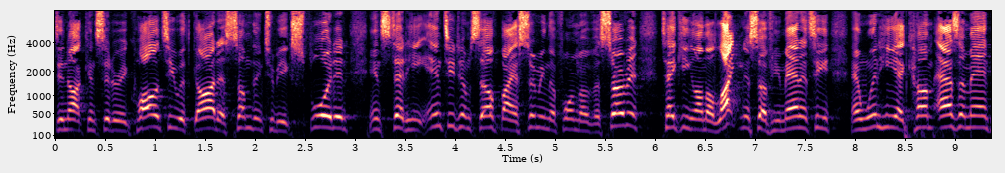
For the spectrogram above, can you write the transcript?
did not consider equality with God as something to be exploited. Instead, he emptied himself by assuming the form of a servant, taking on the likeness of humanity. And when he had come as a man,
